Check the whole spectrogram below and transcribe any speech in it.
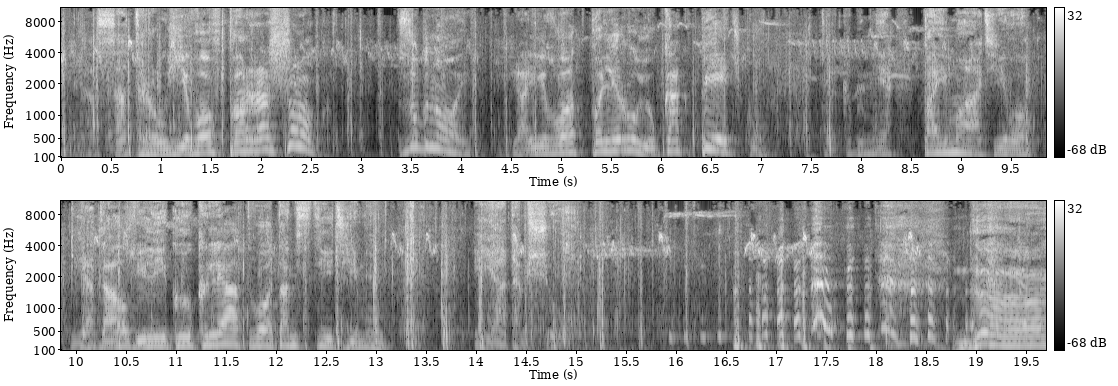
Я сотру его в порошок. Зубной. Я его отполирую, как печку. Только бы мне поймать его. Я дал великую клятву отомстить ему. И я отомщу. Да.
